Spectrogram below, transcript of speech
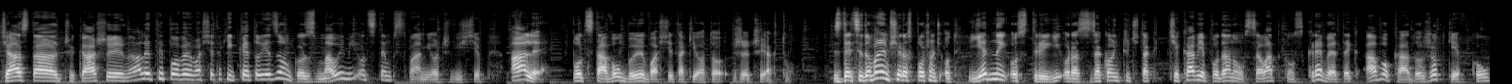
ciasta czy kaszy, no ale typowe właśnie takie keto jedzonko z małymi odstępstwami oczywiście. Ale podstawą były właśnie takie oto rzeczy jak tu. Zdecydowałem się rozpocząć od jednej ostrygi oraz zakończyć tak ciekawie podaną sałatką z krewetek, awokado, rzodkiewką,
